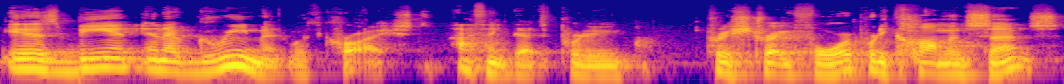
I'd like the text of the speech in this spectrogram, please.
is being in agreement with Christ. I think that's pretty pretty straightforward, pretty common sense.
